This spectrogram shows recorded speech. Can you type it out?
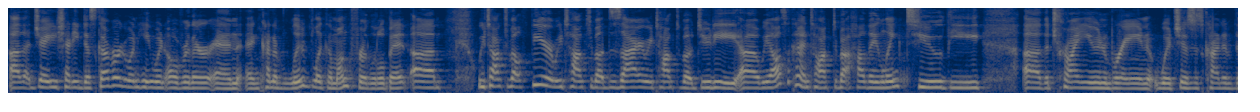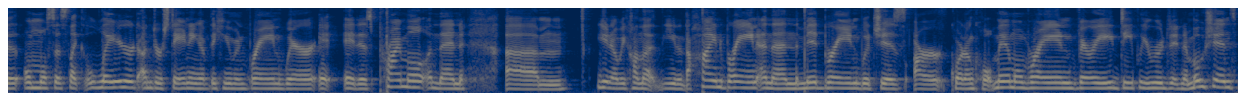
uh, that Jay Shetty discovered when he went over there and, and kind of lived like a monk for a little bit. Um, we talked about fear, we talked about desire, we talked about duty. Uh, we also kind of talked about how they link to the uh, the triune brain, which is just kind of the almost this like layered understanding of the human brain, where it, it is primal and then um, you know, we call that, you know, the hind brain and then the midbrain, which is our quote unquote mammal brain, very deeply rooted in emotions.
